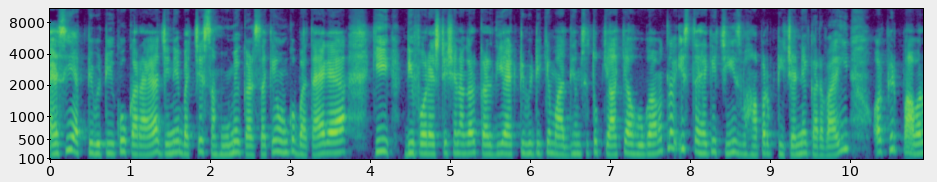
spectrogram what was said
ऐसी एक्टिविटी को कराया जिन्हें बच्चे समूह में कर सकें उनको बताया गया कि डिफॉरेस्टेशन अगर कर दिया एक्टिविटी के माध्यम से तो क्या क्या होगा मतलब इस तरह की चीज़ वहाँ पर टीचर ने करवाई और फिर पावर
